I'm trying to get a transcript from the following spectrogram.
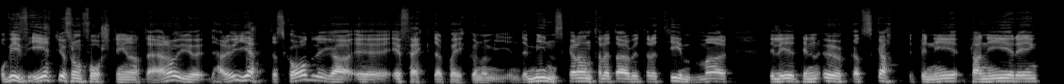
Och vi vet ju från forskningen att det här har ju, det här har ju jätteskadliga eh, effekter på ekonomin. Det minskar antalet arbetade timmar, det leder till en ökad skatteplanering,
